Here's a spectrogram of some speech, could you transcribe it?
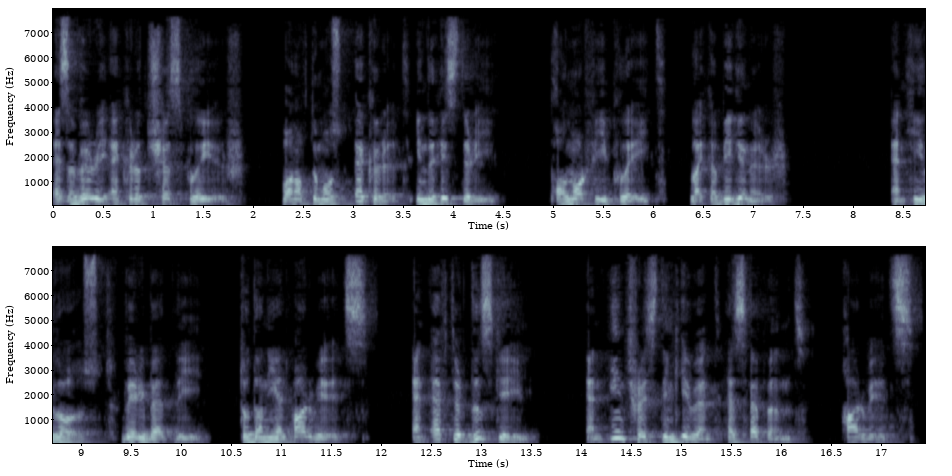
As a very accurate chess player, one of the most accurate in the history, Paul Morphy played like a beginner. And he lost very badly to Daniel Harrwitz. And after this game, an interesting event has happened. Harrwitz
